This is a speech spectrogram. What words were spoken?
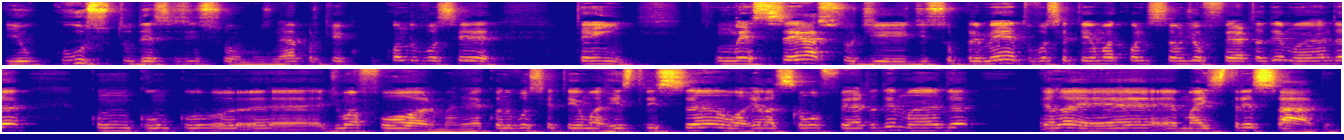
e o custo desses insumos, né? porque quando você tem um excesso de, de suprimento, você tem uma condição de oferta-demanda com, com, com é, de uma forma. Né? Quando você tem uma restrição, a relação oferta-demanda ela é, é mais estressada.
